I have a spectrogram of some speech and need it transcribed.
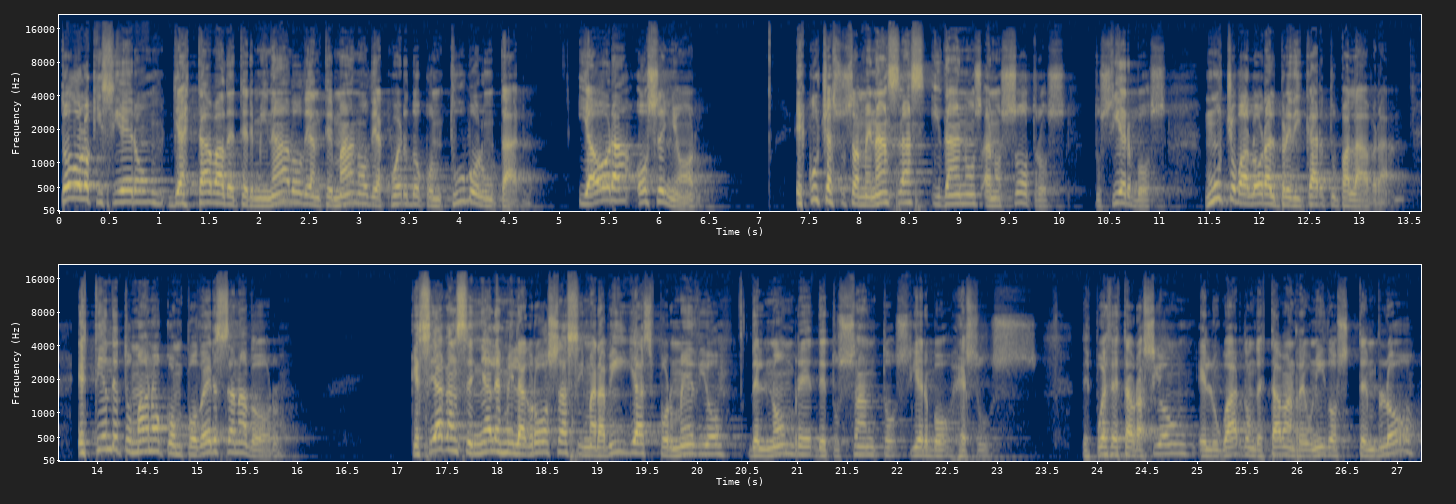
todo lo que hicieron ya estaba determinado de antemano de acuerdo con tu voluntad. Y ahora, oh Señor, escucha sus amenazas y danos a nosotros, tus siervos, mucho valor al predicar tu palabra. Extiende tu mano con poder sanador, que se hagan señales milagrosas y maravillas por medio del nombre de tu santo siervo Jesús. Después de esta oración, el lugar donde estaban reunidos tembló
